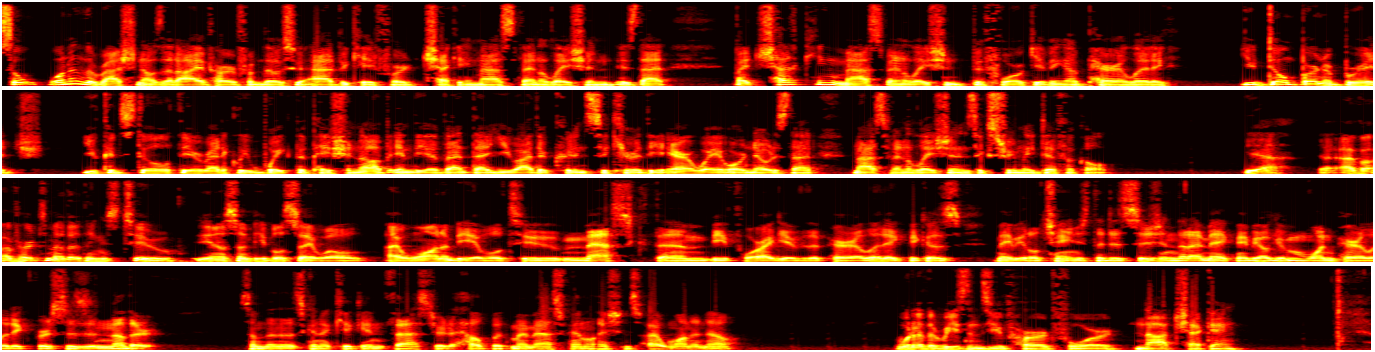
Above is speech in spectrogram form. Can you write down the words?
So, one of the rationales that I've heard from those who advocate for checking mask ventilation is that by checking mask ventilation before giving a paralytic, you don't burn a bridge. You could still theoretically wake the patient up in the event that you either couldn't secure the airway or notice that mask ventilation is extremely difficult. Yeah, I've I've heard some other things too. You know, some people say, "Well, I want to be able to mask them before I give the paralytic because maybe it'll change the decision that I make. Maybe I'll give them one paralytic versus another, something that's going to kick in faster to help with my mask ventilation. So I want to know." What are the reasons you've heard for not checking?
